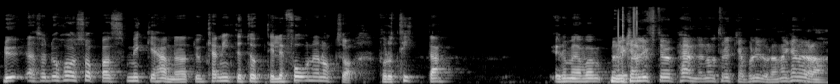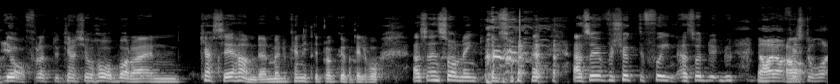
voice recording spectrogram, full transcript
Du, alltså, du har så pass mycket i handen att du kan inte ta upp telefonen också för att titta. Är du med. Men du kan lyfta upp händerna och trycka på lurarna kan du göra. Ja, för att du kanske har bara en kasse i handen men du kan inte plocka upp telefon. Alltså en sån... En, en sån alltså jag försökte få in... Alltså du... du Ja, jag Ja. förstår.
